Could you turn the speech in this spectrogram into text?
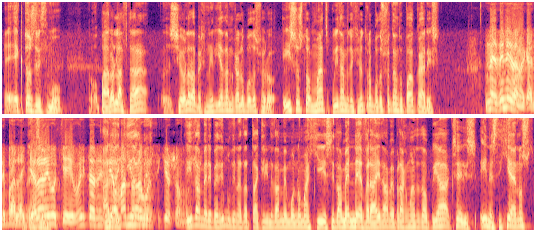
ε, εκτός ρυθμού. Παρ' όλα αυτά, σε όλα τα παιχνίδια είδαμε καλό ποδόσφαιρο. Ίσως το μάτς που είδαμε το χειρότερο ποδόσφαιρο ήταν το Πάο Κάρις. Ναι, δεν είδαμε καλή μπάλα εκεί, Έτσι. αλλά εγώ και ήταν οι δύο Αλλά εκεί μάτς είδαμε, ανταγωνιστικές όμως. είδαμε ρε παιδί μου δυνατά τάκλιν, είδαμε μονομαχίες, είδαμε νεύρα, είδαμε πράγματα τα οποία ξέρεις είναι στοιχεία ενός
